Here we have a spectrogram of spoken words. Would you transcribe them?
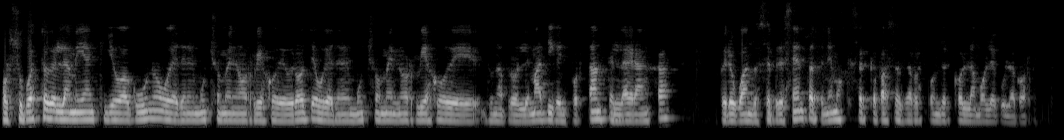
por supuesto que en la medida en que yo vacuno voy a tener mucho menos riesgo de brote, voy a tener mucho menor riesgo de una problemática importante en la granja, pero cuando se presenta tenemos que ser capaces de responder con la molécula correcta.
